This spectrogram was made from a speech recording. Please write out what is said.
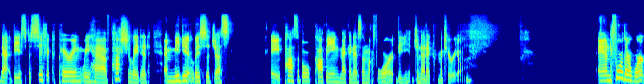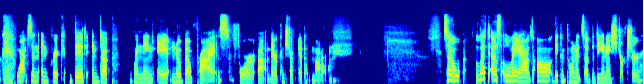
that the specific pairing we have postulated immediately suggests a possible copying mechanism for the genetic material. And for their work, Watson and Crick did end up winning a Nobel Prize for uh, their constructed model. So let us lay out all the components of the DNA structure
